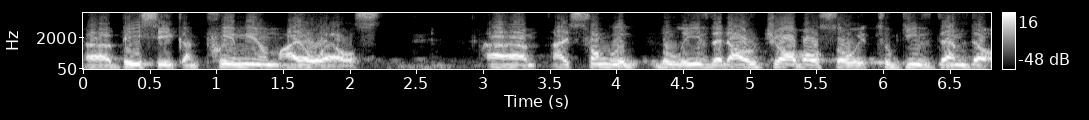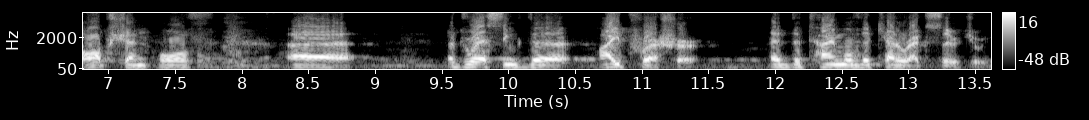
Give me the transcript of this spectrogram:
uh, basic and premium IOLs, um, I strongly believe that our job also is to give them the option of addressing the eye pressure at the time of the cataract surgery.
